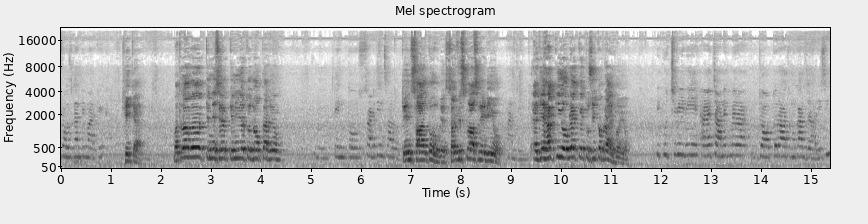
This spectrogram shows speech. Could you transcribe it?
ਫਰੋਜ਼ ਗਾਂਧੀ ਮਾਰਕੀਟ ਠੀਕ ਹੈ। ਮਤਲਬ ਕਿੰਨੇ ਸੇ ਕਿੰਨੀ ਦੇਰ ਤੋਂ ਜੌਬ ਕਰ ਰਹੇ ਹੋ? ਤਿੰਨ ਤੋਂ 3.5 ਸਾਲ ਹੋ ਗਏ। 3 ਸਾਲ ਤੋਂ ਹੋ ਗਏ ਸਰਵਿਸ ਕਲਾਸ ਲੇਡੀ ਹੋ। ਹਾਂਜੀ। ਅਜਿਹਾ ਕੀ ਹੋ ਗਿਆ ਕਿ ਤੁਸੀਂ ਘਬਰਾਏ ਹੋਏ ਹੋ? ਕੁਝ ਵੀ ਨਹੀਂ ਅਚਾਨਕ ਮੇਰਾ ਜੌਬ ਤੋਂ ਰਾਤ ਨੂੰ ਘਰ ਜਾ ਰਹੀ ਸੀ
